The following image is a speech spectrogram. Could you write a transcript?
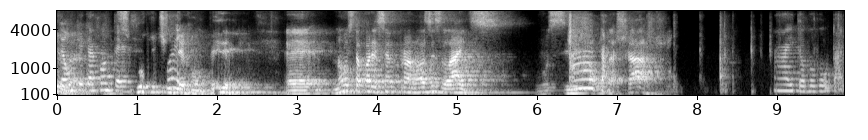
então, o que, que acontece? Desculpe te Oi. interromper, é, não está aparecendo para nós slides. Você ah, falou tá. da charge? Ah, então vou voltar.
